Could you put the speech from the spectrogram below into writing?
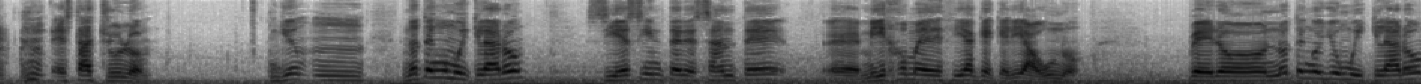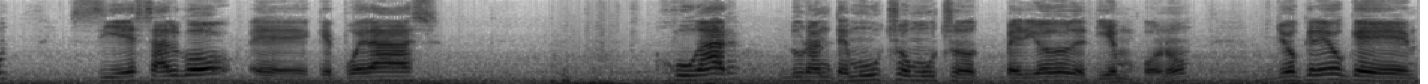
está chulo. Yo mm, no tengo muy claro si es interesante. Eh, mi hijo me decía que quería uno, pero no tengo yo muy claro si es algo eh, que puedas jugar durante mucho, mucho periodo de tiempo, ¿no? Yo creo que,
